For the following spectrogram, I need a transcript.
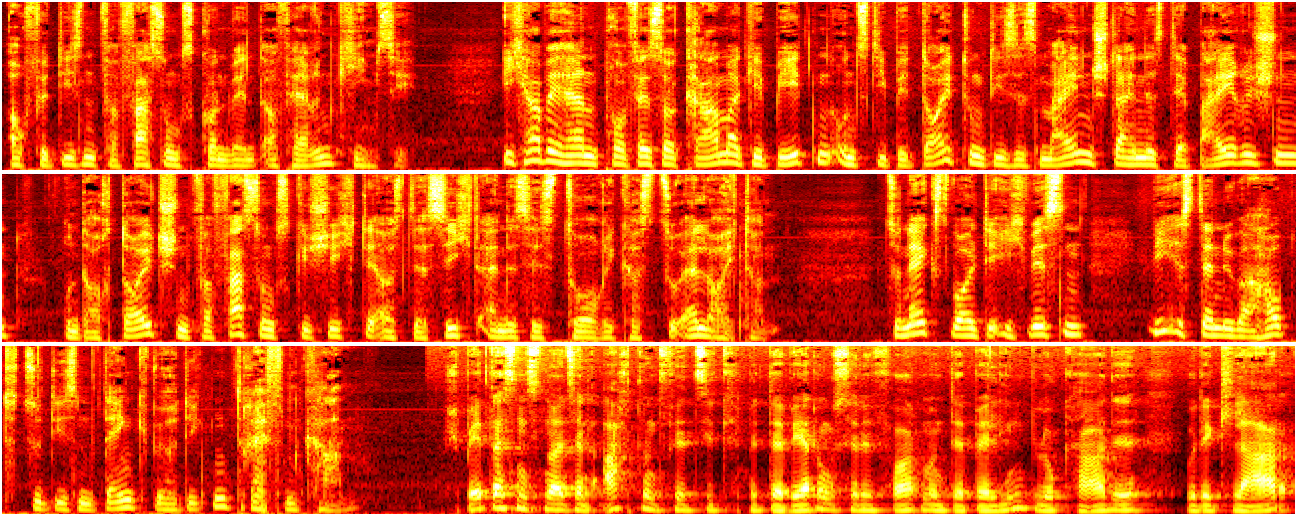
auch für diesen Verfassungskonvent auf Herrenchiemsee. Ich habe Herrn Professor Kramer gebeten, uns die Bedeutung dieses Meilensteines der bayerischen und auch deutschen Verfassungsgeschichte aus der Sicht eines Historikers zu erläutern. Zunächst wollte ich wissen, wie es denn überhaupt zu diesem denkwürdigen Treffen kam. Spätestens 1948 mit der Währungsreform und der Berlin-Blockade wurde klar,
